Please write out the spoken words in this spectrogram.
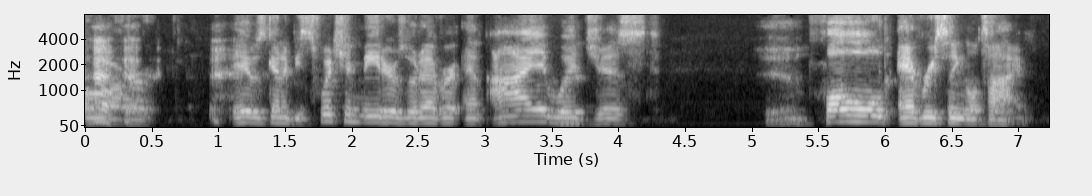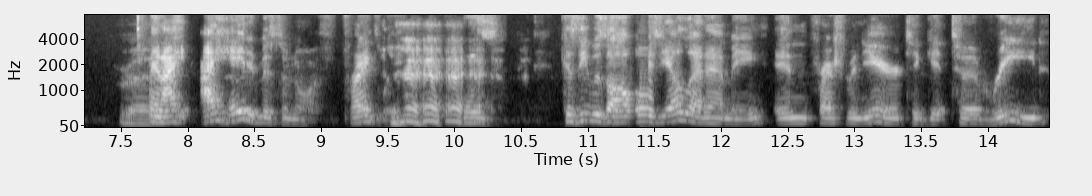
or it was going to be switching meters, whatever. And I would just yeah. fold every single time. Right. And I, I hated Mr. North, frankly, because he was always yelling at me in freshman year to get to read.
